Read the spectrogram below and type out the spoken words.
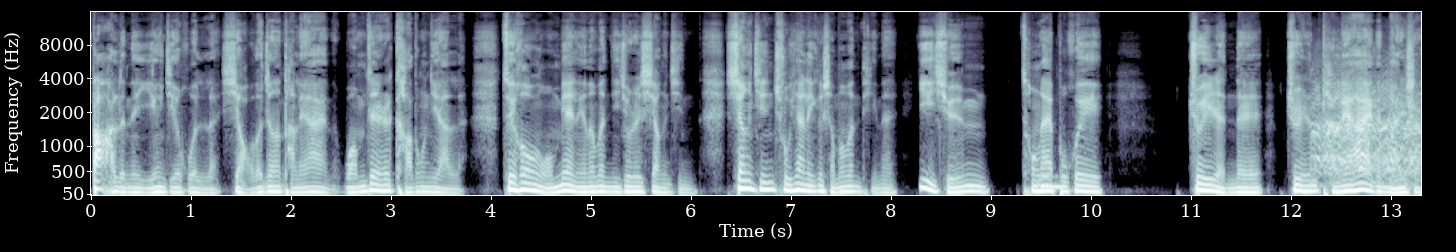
大了呢已经结婚了，小的正在谈恋爱呢。我们这人卡中间了，最后我们面临的问题就是相亲。相亲出现了一个什么问题呢？一群从来不会追人的、追人谈恋爱的男生，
